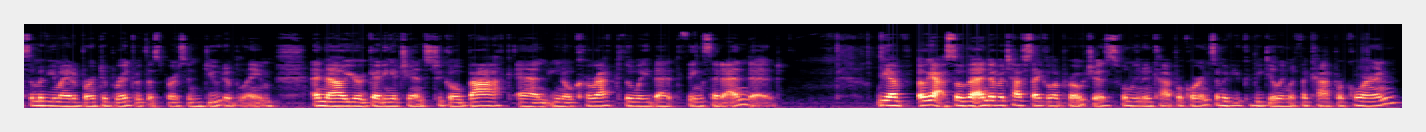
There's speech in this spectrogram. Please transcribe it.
some of you might have burnt a bridge with this person due to blame. And now you're getting a chance to go back and, you know, correct the way that things had ended. We have, oh yeah, so the end of a tough cycle approaches, full moon in Capricorn. Some of you could be dealing with a Capricorn.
